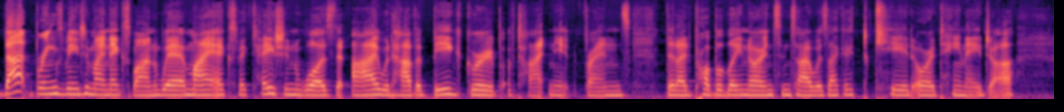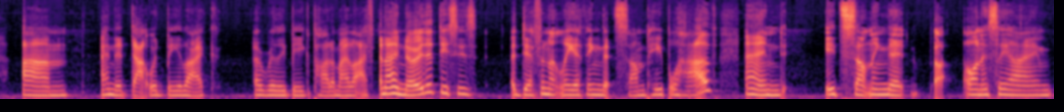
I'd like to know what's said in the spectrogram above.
that brings me to my next one where my expectation was that I would have a big group of tight knit friends that I'd probably known since I was like a kid or a teenager. Um, and that that would be like a really big part of my life. And I know that this is a, definitely a thing that some people have. And it's something that uh, honestly I'm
